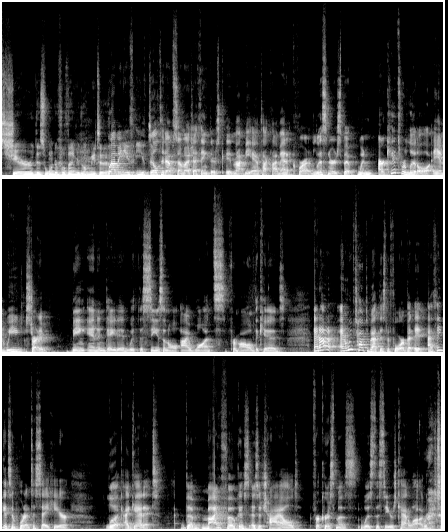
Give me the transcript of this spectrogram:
share this wonderful thing, or do you want me to? Well, I mean, you've you've built it up so much. I think there's it might be anticlimactic for our listeners, but when our kids were little and we started being inundated with the seasonal I wants from all of the kids, and I and we've talked about this before, but it, I think it's important to say here. Look, I get it. The my focus as a child for Christmas was the Sears catalog. right.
